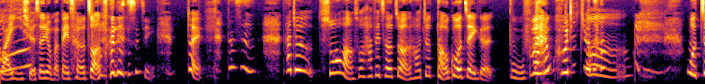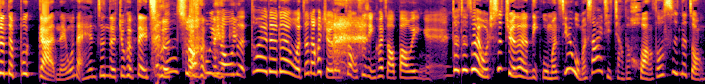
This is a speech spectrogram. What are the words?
怀疑学生有没有被车撞这件事情。对，但是他就说谎说他被车撞，然后就逃过这个部分，我就觉得嗯，我真的不敢呢、我哪天真的就会被车撞、不优的。对对对，我真的会觉得这种事情会遭报应哎。对对对，我就是觉得你我们，因为我们上一集讲的谎都是那种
